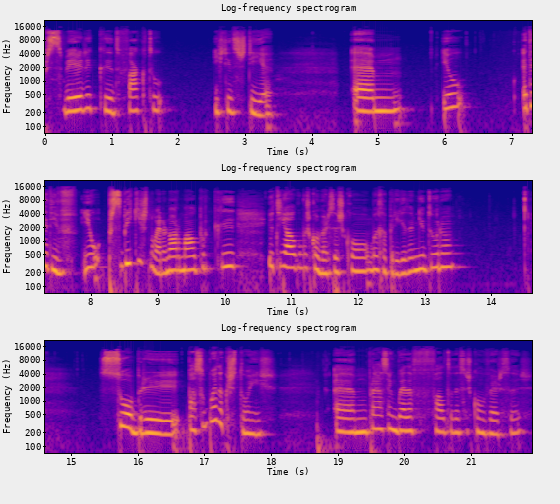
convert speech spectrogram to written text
perceber que de facto isto existia. Um, eu até tive, eu percebi que isto não era normal porque eu tinha algumas conversas com uma rapariga da minha turma sobre. Passo bué de questões. Um, para cá sem bué da falta dessas conversas.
